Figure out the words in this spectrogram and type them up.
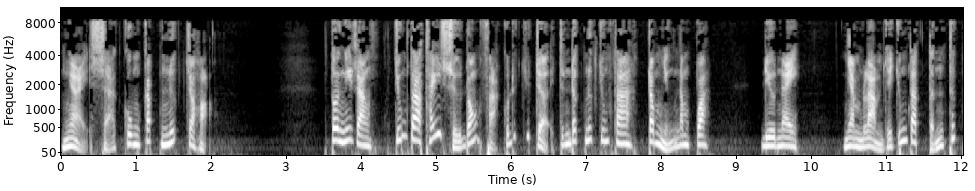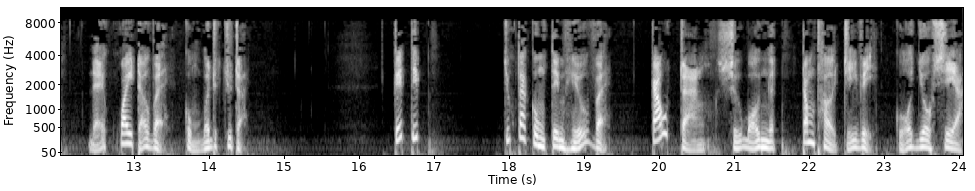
Ngài sẽ cung cấp nước cho họ. Tôi nghĩ rằng chúng ta thấy sự đón phạt của Đức Chúa Trời trên đất nước chúng ta trong những năm qua. Điều này nhằm làm cho chúng ta tỉnh thức để quay trở về cùng với Đức Chúa Trời. Kế tiếp, chúng ta cùng tìm hiểu về cáo trạng sự bội nghịch trong thời trị vì của Josiah.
